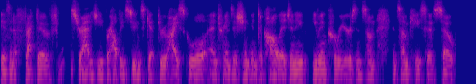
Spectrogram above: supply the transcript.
is an effective strategy for helping students get through high school and transition into college and even careers in some in some cases. So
